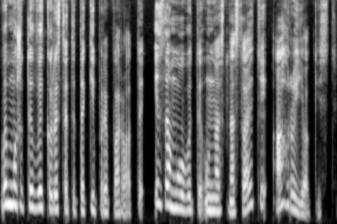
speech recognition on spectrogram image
ви можете використати такі препарати і замовити у нас на сайті Агроякість.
